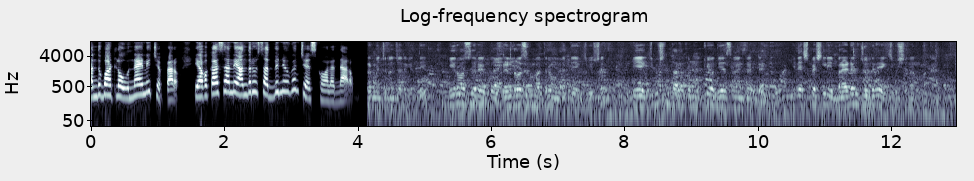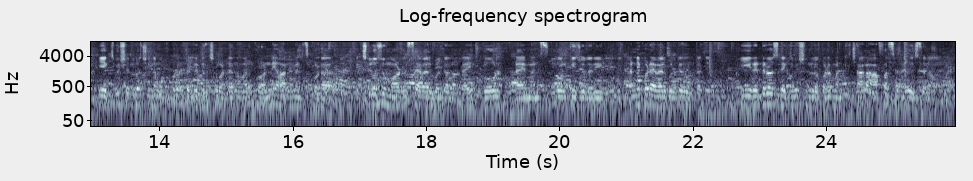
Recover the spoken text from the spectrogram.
అందుబాటులో ఉన్నాయని చెప్పారు. ఈ అవకాశాన్ని అందరూ సద్వినియోగం చేసుకోవాలన్నారు. ఈ రోజు రేపు రెండు రోజులు మాత్రమే ఉంటుంది ఎగ్జిబిషన్. ఈ ఎగ్జిబిషన్ తాలూకా ముఖ్య ఉద్దేశం ఏంటంటే ఇది ఎస్పెషల్లీ బ్రైడల్ జ్యువెలరీ ఎగ్జిబిషన్ అనమాట ఈ ఎగ్జిబిషన్లో చిన్న ముక్కుపుడు దగ్గర నుంచి వడ్డన వరకు అన్ని ఆర్నమెంట్స్ కూడా ఎక్స్క్లూజివ్ మోడల్స్ అవైలబిలిటీ ఉంటాయి. గోల్డ్ డైమండ్స్ కోల్కి జ్యువెలరీ అన్నీ కూడా అవైలబిలిటీ ఉంటుంది. ఈ రెండు రోజుల ఎగ్జిబిషన్లో కూడా మనకి చాలా ఆఫర్స్ అనేవి ఇస్తున్నాం అనమాట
